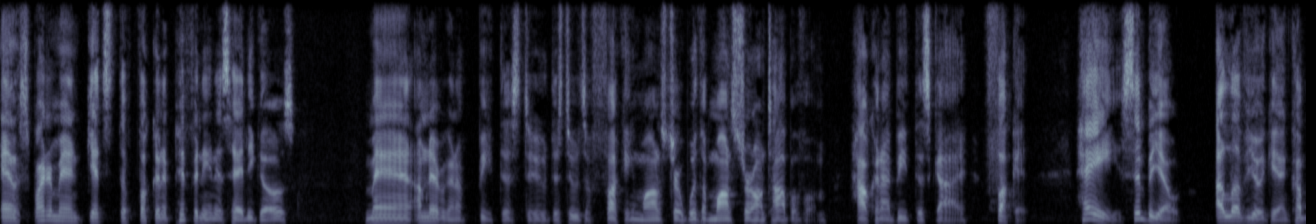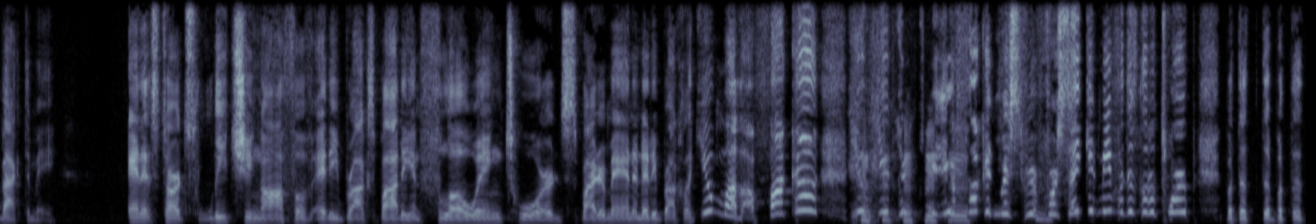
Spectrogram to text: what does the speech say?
And Spider Man gets the fucking epiphany in his head. He goes, Man, I'm never going to beat this dude. This dude's a fucking monster with a monster on top of him. How can I beat this guy? Fuck it. Hey, symbiote, I love you again. Come back to me. And it starts leeching off of Eddie Brock's body and flowing towards Spider Man. And Eddie Brock's like, You motherfucker! You, you, you, you fucking mis- you're forsaking me for this little twerp. But the, the but the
